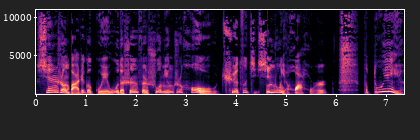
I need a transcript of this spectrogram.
先生把这个鬼物的身份说明之后，却自己心中也画魂儿，不对呀。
